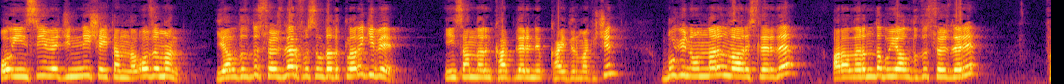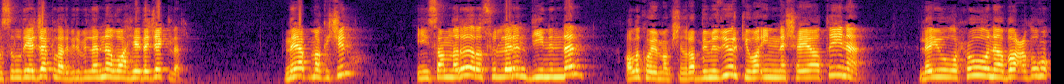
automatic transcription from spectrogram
O insi ve cinni şeytanlar o zaman yaldızlı sözler fısıldadıkları gibi insanların kalplerini kaydırmak için bugün onların varisleri de aralarında bu yaldızlı sözleri fısıldayacaklar, birbirlerine vahyedecekler. Ne yapmak için? İnsanları Resullerin dininden alıkoymak için. Rabbimiz diyor ki ve şeyatine leyuhune ba'duhum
